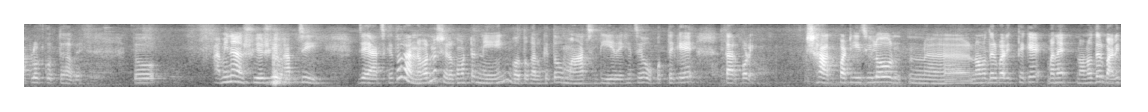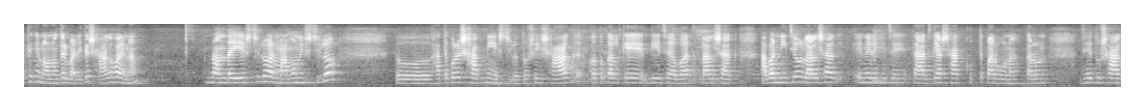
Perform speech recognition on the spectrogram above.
আপলোড করতে হবে। তো আমি না শুয়ে শুয়ে ভাবছি যে আজকে তো রান্নাবান্না সেরকম একটা নেই। গতকালকে তো মাছ দিয়ে রেখেছে, ওপর থেকে তারপরে শাক পাঠিয়েছিল ননদের বাড়ির থেকে মানে ননদের বাড়ির থেকে ননদের বাড়িতে শাক হয় না। নন্দাই এসেছিল আর মামন এসেছিল, তো হাতে করে শাক নিয়ে এসেছিল। তো সেই শাক গতকালকে দিয়েছে আবার লাল শাক। আবার নিচেও লাল শাক এনে রেখেছে। তা আজকে আর শাক করতে পারব না, কারণ যেহেতু শাক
